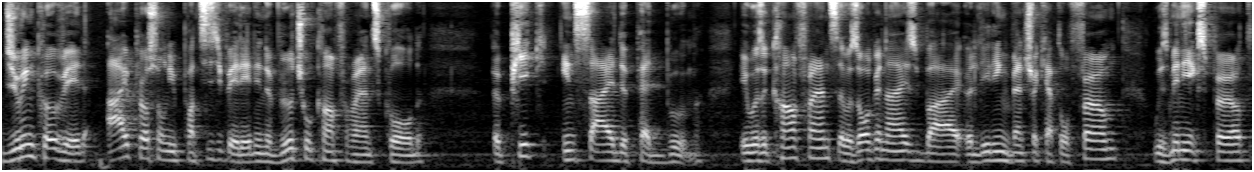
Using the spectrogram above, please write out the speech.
during COVID, I personally participated in a virtual conference called a peek inside the pet boom. It was a conference that was organized by a leading venture capital firm with many experts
